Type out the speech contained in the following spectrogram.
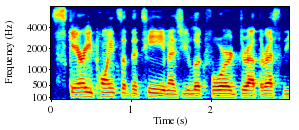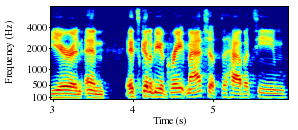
scary points of the team as you look forward throughout the rest of the year. And, and it's going to be a great matchup to have a team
